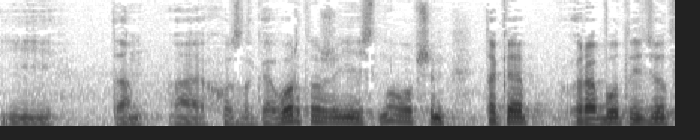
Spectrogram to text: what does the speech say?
и там а, хоздоговор тоже есть. Ну, в общем, такая работа идет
